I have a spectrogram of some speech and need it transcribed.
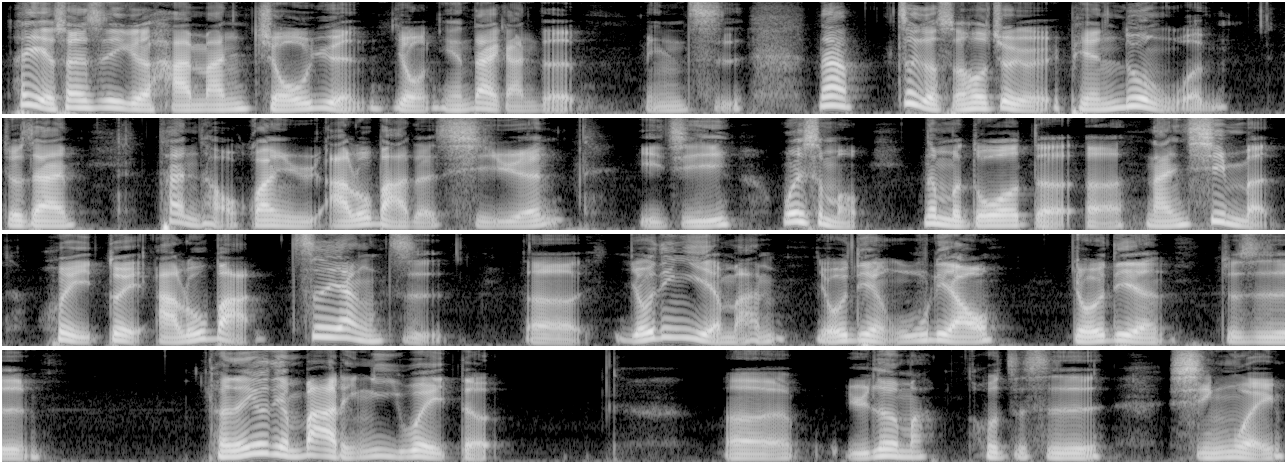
它也算是一个还蛮久远、有年代感的名词。那这个时候就有一篇论文，就在探讨关于阿鲁巴的起源，以及为什么。那么多的呃男性们会对阿鲁巴这样子呃有点野蛮、有点无聊、有点就是可能有点霸凌意味的呃娱乐吗？或者是行为？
